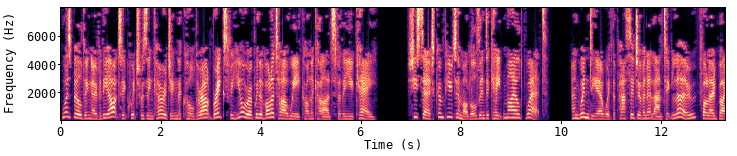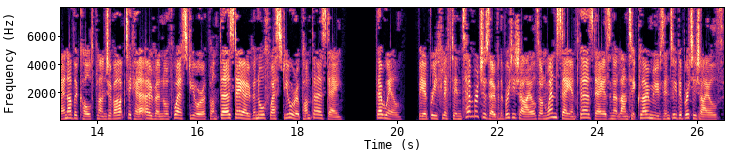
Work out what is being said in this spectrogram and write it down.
was building over the Arctic which was encouraging the colder outbreaks for Europe with a volatile week on the cards for the UK. She said computer models indicate mild, wet, and windier with the passage of an Atlantic low, followed by another cold plunge of Arctic air over northwest Europe on Thursday over northwest Europe on Thursday. There will be a brief lift in temperatures over the British Isles on Wednesday and Thursday as an Atlantic low moves into the British Isles.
